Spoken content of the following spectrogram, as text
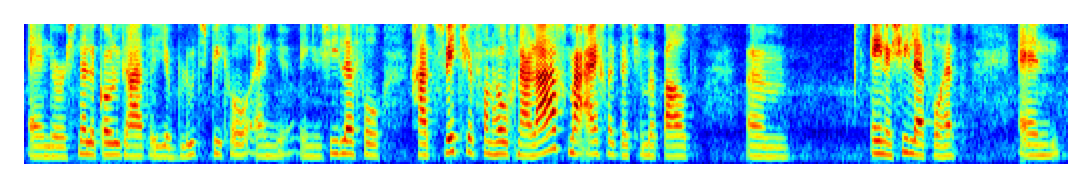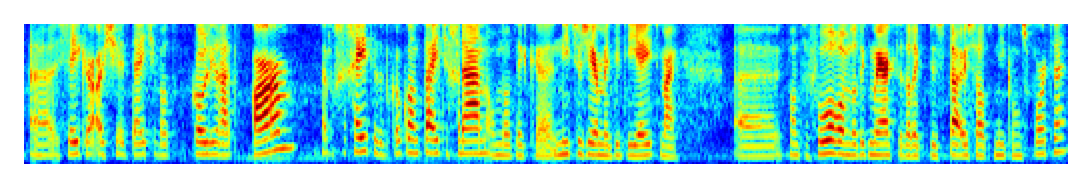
en door snelle koolhydraten je bloedspiegel en je energielevel gaat switchen van hoog naar laag. Maar eigenlijk dat je een bepaald um, energielevel hebt. En uh, zeker als je een tijdje wat koolhydraatarm hebt gegeten. Dat heb ik ook al een tijdje gedaan. Omdat ik uh, niet zozeer met dit dieet, maar eh, van tevoren, omdat ik merkte dat ik dus thuis zat niet kon sporten.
